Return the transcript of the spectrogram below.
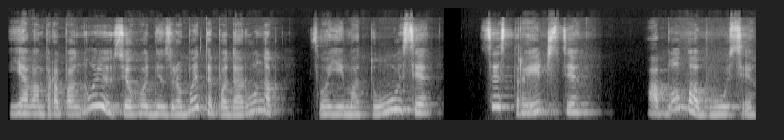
Я вам пропоную сьогодні зробити подарунок своїй матусі, сестричці або бабусі.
